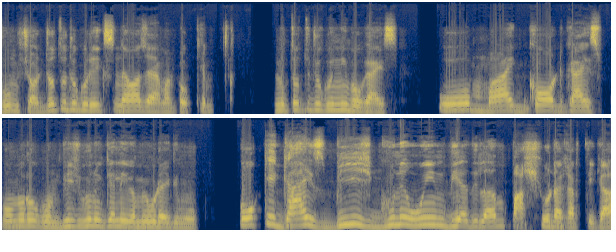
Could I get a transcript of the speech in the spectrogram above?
বুম শট যতটুকু রিস্ক নেওয়া যায় আমার পক্ষে। আমি ততটুকু নিবো গাইস ও মাই গড গাইস পনেরো গুণ, বিশ গুণে গেলেই আমি উড়াই দিব। ওকে গাইস বিশ গুণে উইন দিয়া দিলাম পাঁচশো টাকার থেকে।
